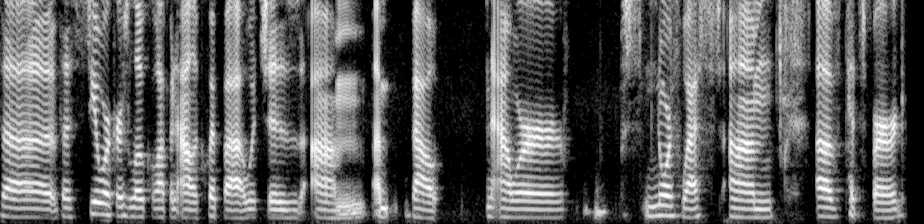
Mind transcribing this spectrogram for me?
the the steelworkers local up in Aliquippa, which is um, about an hour northwest um, of Pittsburgh,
